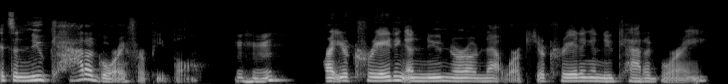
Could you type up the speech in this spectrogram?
it's a new category for people. Mm-hmm. right? You're creating a new neural network. You're creating a new category.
